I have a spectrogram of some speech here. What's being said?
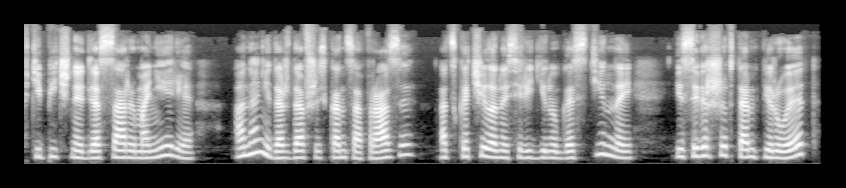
В типичной для Сары манере — она, не дождавшись конца фразы, отскочила на середину гостиной и, совершив там пируэт,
